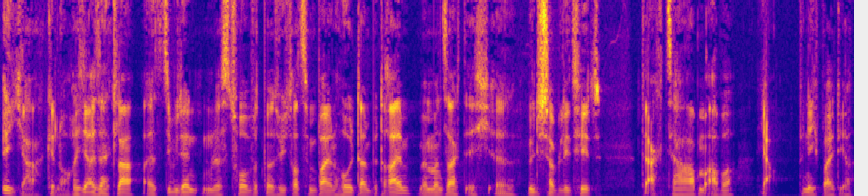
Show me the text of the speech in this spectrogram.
Ja, genau. Also klar, als Dividendeninvestor wird man natürlich trotzdem Buy and Hold dann betreiben, wenn man sagt, ich äh, will die Stabilität der Aktie haben, aber ja, bin ich bei dir.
